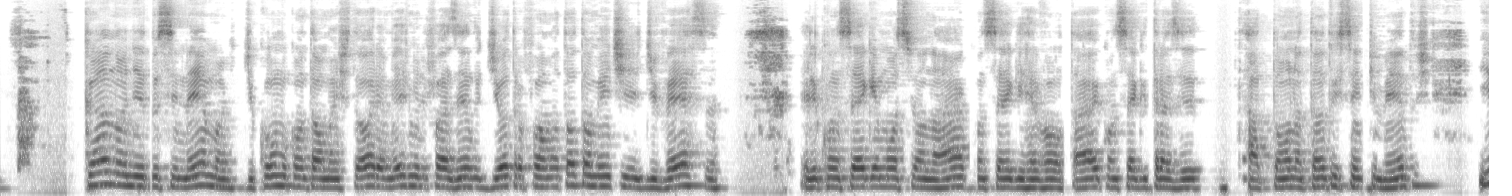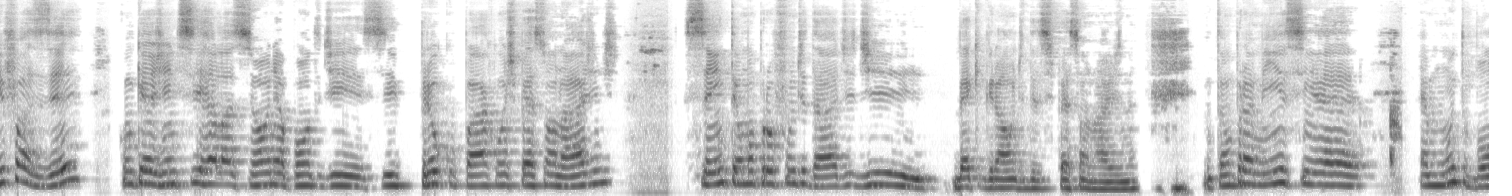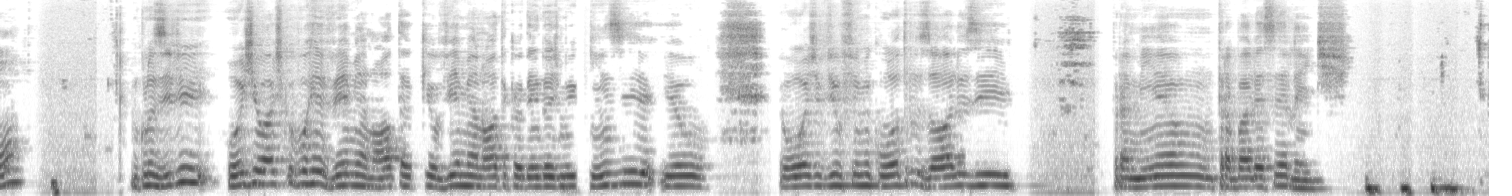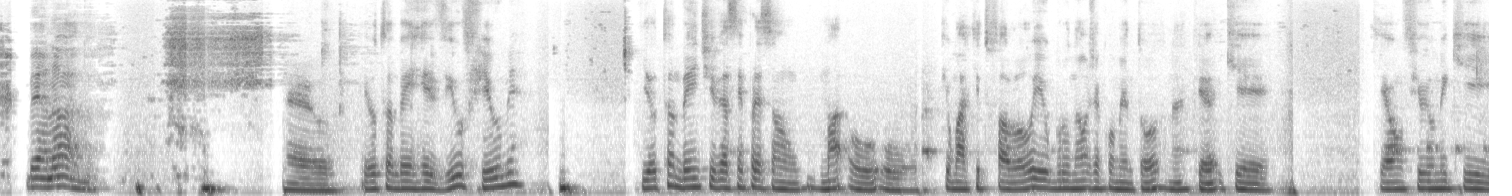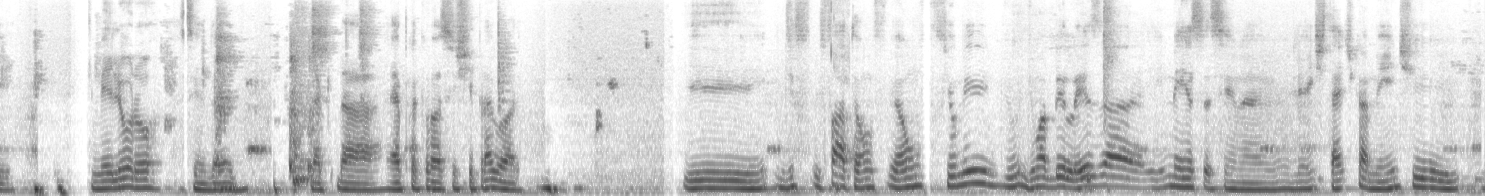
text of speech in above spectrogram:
cânone do cinema de como contar uma história, mesmo ele fazendo de outra forma totalmente diversa, ele consegue emocionar, consegue revoltar e consegue trazer à tona tantos sentimentos e fazer com que a gente se relacione a ponto de se preocupar com os personagens sem ter uma profundidade de background desses personagens, né? Então, para mim, assim, é, é muito bom. Inclusive, hoje eu acho que eu vou rever minha nota, que eu vi a minha nota que eu dei em 2015 e eu, eu hoje vi o filme com outros olhos e para mim é um trabalho excelente. Bernardo. É, eu, eu também revi o filme e eu também tive essa impressão, o, o, que o Marquito falou e o Brunão já comentou, né? Que, que, que é um filme que que melhorou, assim, da, da, da época que eu assisti para agora. E, de, de, fato, é um, é um filme de, uma beleza imensa, assim, né? Ele é esteticamente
